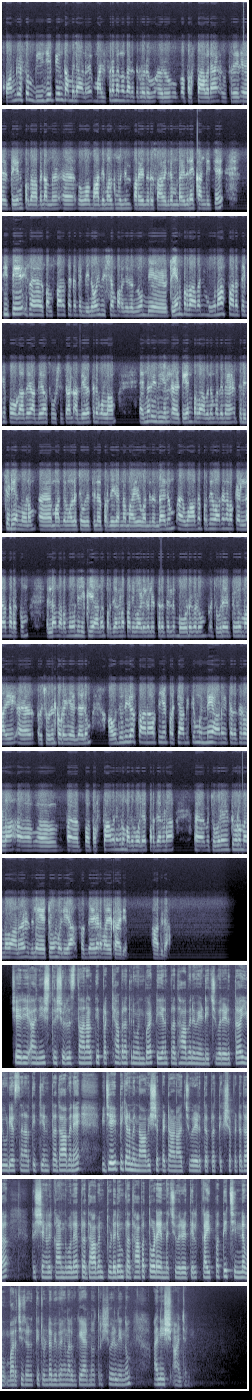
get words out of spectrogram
കോൺഗ്രസും ബി ജെ പിയും തമ്മിലാണ് മത്സരം എന്ന തരത്തിലുള്ള ഒരു ഒരു പ്രസ്താവന ശ്രീ ടി എൻ പ്രതാപൻ അന്ന് മാധ്യമങ്ങൾക്ക് മുന്നിൽ പറയുന്ന ഒരു സാഹചര്യം ഉണ്ടായി ഇതിനെ കണ്ടിച്ച് സി പി ഐ സംസ്ഥാന സെക്രട്ടറി ബിനോയ് വിശ്വം പറഞ്ഞിരുന്നു. ടി എൻ പ്രതാപൻ മൂന്നാം സ്ഥാനത്തേക്ക് പോകാതെ അദ്ദേഹം സൂക്ഷിച്ചാൽ അദ്ദേഹത്തിന് കൊള്ളാം. എന്ന രീതിയിൽ ടി എൻ പ്രതാപനും അതിന് തിരിച്ചടി എന്നോണം മാധ്യമങ്ങളുടെ ചോദ്യത്തിന് പ്രതികരണമായി വന്നത് എന്തായാലും വാദപ്രതിവാദങ്ങളൊക്കെ എല്ലാം നടക്കും എല്ലാം നടന്നുകൊണ്ടിരിക്കുകയാണ്. പ്രചരണ പരിപാടികൾ ഇത്തരത്തിൽ ബോർഡുകളും ചുവരെഴുത്തുകളുമായി തൃശ്ശൂരിൽ തുടങ്ങി. എന്തായാലും ഔദ്യോഗിക സ്ഥാനാർത്ഥിയെ പ്രഖ്യാപിക്കും മുന്നെയാണ് ഇത്തരത്തിലുള്ള പ്രസ്താവനകളും അതുപോലെ പ്രചരണ ചുവരെഴുത്തുകളും എന്നതാണ് ഇതിലെ ഏറ്റവും വലിയ ശ്രദ്ധേയകരമായ കാര്യം. ആതിര. ശരി അനീഷ് തൃശൂരിൽ സ്ഥാനാർത്ഥി പ്രഖ്യാപനത്തിന് മുൻപ് ടി എൻ പ്രതാപന് വേണ്ടി ചുവരെഴുത്ത് യു ഡി എഫ് സ്ഥാനാർത്ഥി ടി എൻ പ്രതാപനെ വിജയിപ്പിക്കണമെന്നാവശ്യപ്പെട്ടാണ് ചുവരെഴുത്ത് പ്രത്യക്ഷപ്പെട്ടത്. ദൃശ്യങ്ങളിൽ കാണുന്ന പോലെ പ്രതാപൻ തുടരും പ്രതാപത്തോടെ എന്ന ചുവരെഴുത്തിൽ കൈപ്പത്തി ചിഹ്നവും വരച്ചു ചേർത്തിട്ടുണ്ട്. വിവരങ്ങൾ നൽകുകയായിരുന്നു തൃശ്ശൂരിൽ നിന്നും അനീഷ് ആന്റണി.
